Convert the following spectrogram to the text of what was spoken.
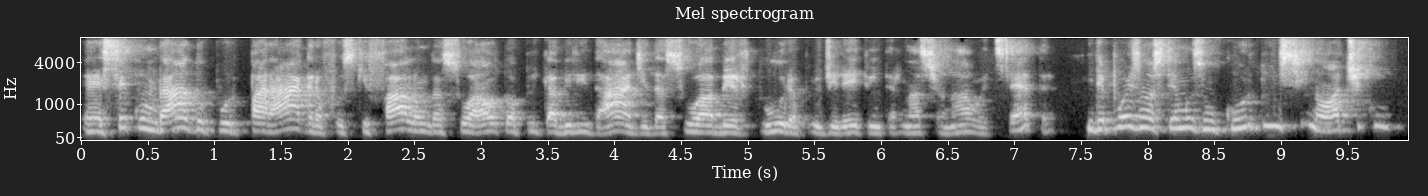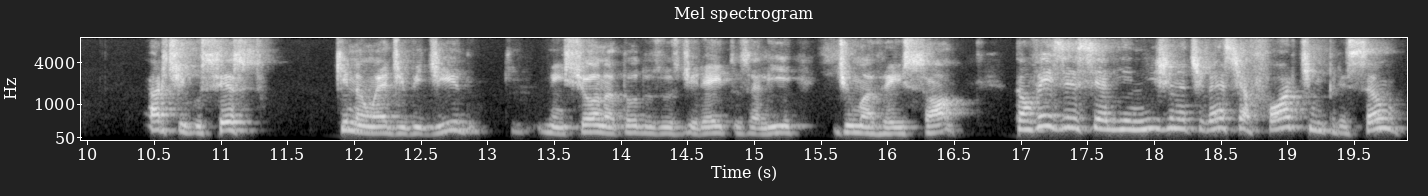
é, secundado por parágrafos que falam da sua autoaplicabilidade, da sua abertura para o direito internacional, etc. E depois nós temos um curto e sinótico artigo 6 que não é dividido, que menciona todos os direitos ali de uma vez só. Talvez esse alienígena tivesse a forte impressão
